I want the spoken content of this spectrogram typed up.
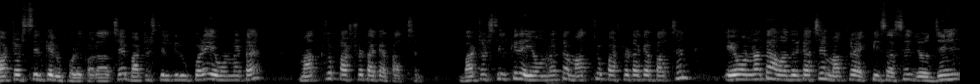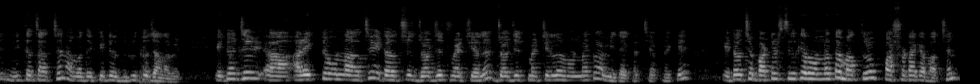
বাটার সিল্কের উপরে করা আছে। বাটার সিল্কের উপরে এই ওড়নাটা মাত্র পাঁচশো টাকায় পাচ্ছেন। বাটার সিল্কের এই ওড়নাটা মাত্র পাঁচশো টাকা পাচ্ছেন। এই ওড়নাটা আমাদের কাছে মাত্র এক পিস আছে। যে- নিতে চাচ্ছেন, আমাদেরকে এটা দ্রুত জানাবেন। এটার যে আরেকটা ওড়না আছে, এটা হচ্ছে জর্জেট ম্যাটেরিয়ালের জর্জেট ম্যাটেরিয়ালের ওড়নাটা আমি দেখাচ্ছি আপনাকে। এটা হচ্ছে বাটার সিল্কের ওড়নাটা মাত্র পাঁচশো টাকা পাচ্ছেন।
